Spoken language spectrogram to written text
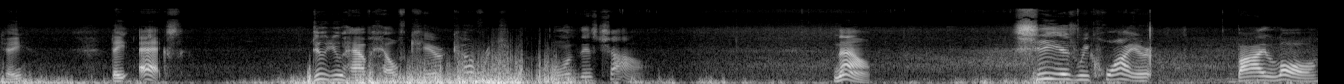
Okay? They ask, do you have health care coverage on this child? Now, she is required by law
